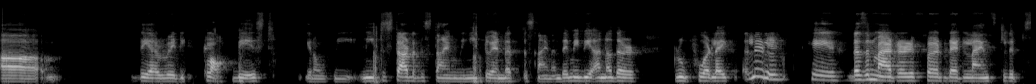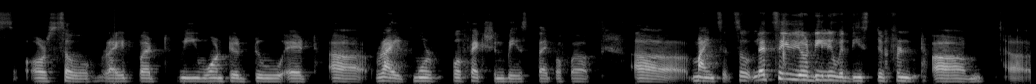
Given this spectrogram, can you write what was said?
um, they are very clock based. You know, we need to start at this time, we need to end at this time, and there may be another group who are like a little hey doesn't matter if a deadline slips or so right but we want to do it uh, right more perfection based type of a uh, mindset so let's say you're dealing with these different um, uh,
